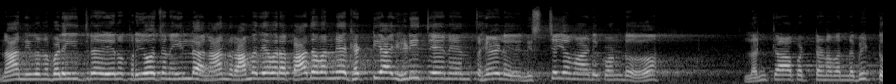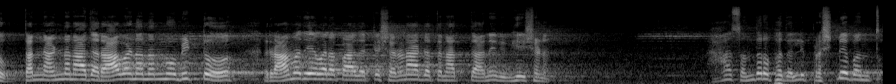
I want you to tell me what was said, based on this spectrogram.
ನಾನು ಇವನ ಬಳಿ ಇದ್ದರೆ ಏನು ಪ್ರಯೋಜನ ಇಲ್ಲ. ನಾನು ರಾಮದೇವರ ಪಾದವನ್ನೇ ಗಟ್ಟಿಯಾಗಿ ಹಿಡಿತೇನೆ ಅಂತ ಹೇಳಿ ನಿಶ್ಚಯ ಮಾಡಿಕೊಂಡು ಲಂಕಾಪಟ್ಟಣವನ್ನು ಬಿಟ್ಟು ತನ್ನ ಅಣ್ಣನಾದ ರಾವಣನನ್ನು ಬಿಟ್ಟು ರಾಮದೇವರ ಪಾದಕ್ಕೆ ಶರಣಾಗತನಾಗ್ತಾನೆ ವಿಭೀಷಣ. ಆ ಸಂದರ್ಭದಲ್ಲಿ ಪ್ರಶ್ನೆ ಬಂತು.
